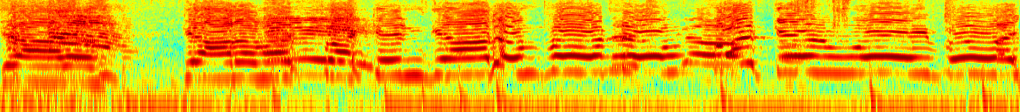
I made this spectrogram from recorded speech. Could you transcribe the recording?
Got him! Got him! Hey! I fucking got him, bro! Let's No go. fucking way, bro! I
